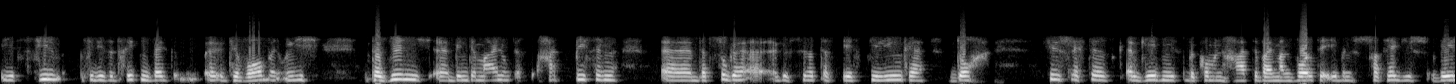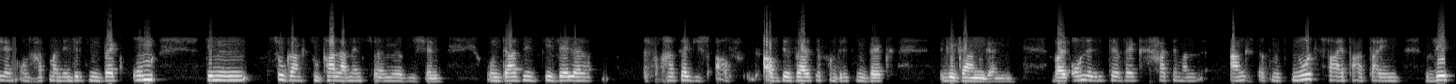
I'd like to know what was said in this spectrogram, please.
jetzt viel für diese dritten Weg äh, geworben und ich persönlich äh, bin der Meinung, das hat ein bisschen äh, dazu ge äh, geführt, dass jetzt die Linke doch viel schlechteres Ergebnis bekommen hatte, weil man wollte eben strategisch wählen und hat man den dritten Weg, um den Zugang zum Parlament zu ermöglichen. Und da sind die Wähler strategisch auf, auf der Seite von dritten Weg gegangen. Weil ohne dritten Weg hatte man Angst, dass mit nur zwei Parteien wird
